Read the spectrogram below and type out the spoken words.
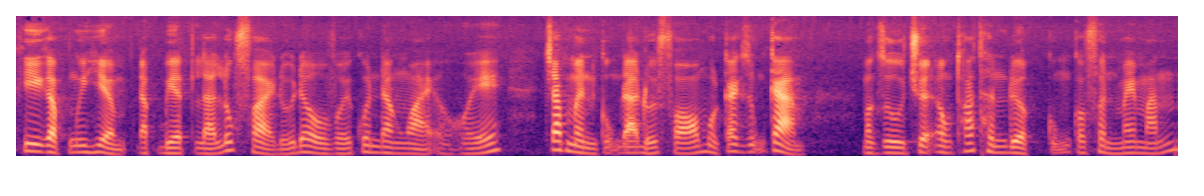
Khi gặp nguy hiểm, đặc biệt là lúc phải đối đầu với quân đằng ngoài ở Huế, Chapman cũng đã đối phó một cách dũng cảm, mặc dù chuyện ông thoát thân được cũng có phần may mắn.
